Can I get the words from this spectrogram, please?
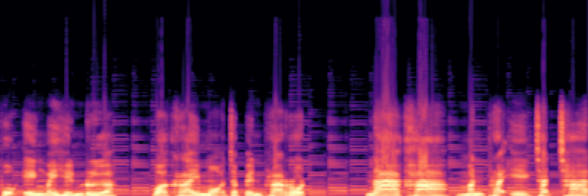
พวกเองไม่เห็นเหรือ ว่าใครเหมาะจะเป็นพระรถ หน้าข้ามันพระเอกชัด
